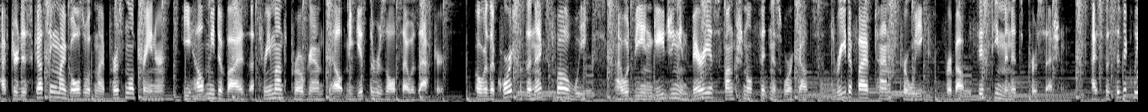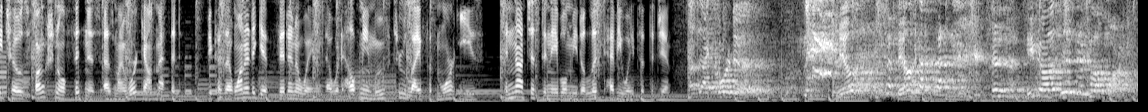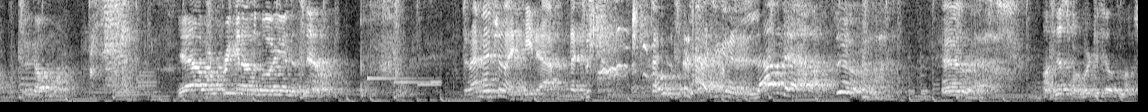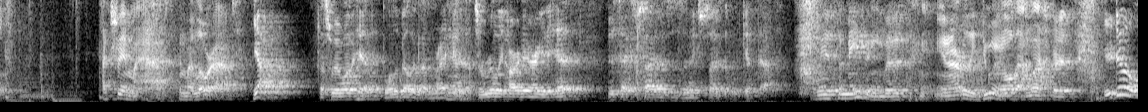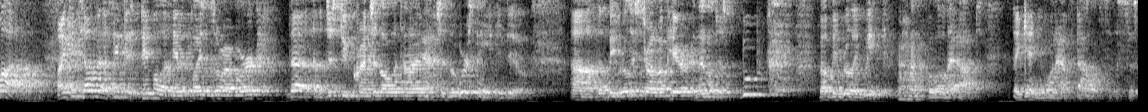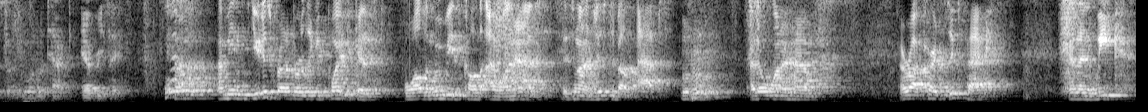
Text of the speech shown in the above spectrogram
After discussing my goals with my personal trainer, he helped me devise a three month program to help me get the results I was after. Over the course of the next 12 weeks, I would be engaging in various functional fitness workouts three to five times per week for about 50 minutes per session. I specifically chose functional fitness as my workout method because I wanted to get fit in a way that would help me move through life with more ease and not just enable me to lift heavy weights at the gym. How's that core doing? Feel it? Feel it? Keep going. Do a couple more. Do a couple more. Yeah, we're freaking out the motor units now. Did I mention I hate ab exercises? Oh, you're gonna love them soon. And rest. On this one, where'd you feel it the most? Actually, in my abs, in my lower abs. Yeah, that's what we want to hit, below the belly button, right here. That's a really hard area to hit. This exercise is an exercise that will get that. I mean, it's amazing, but it's you're not really doing all that much. But it's You're doing a lot. I can tell, I see people at the other places where I work that uh, just do crunches all the time, Yeah. which is the worst thing you can do. Uh, they'll be really strong up here, and then they'll just boop. they'll be really weak below the abs. Again, you want to have balance to the system. You want to attack everything. So, I mean, you just brought up a really good point because while the movie is called I Want Abs, it's not just about abs. Mm-hmm. I don't want to have a rock hard six pack and then weak,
